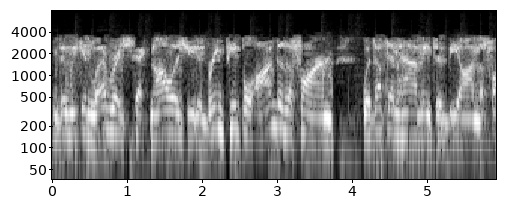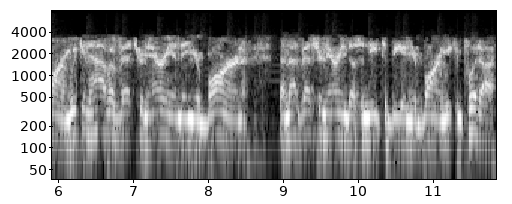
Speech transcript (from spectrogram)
that we can leverage technology to bring people onto the farm without them having to be on the farm. We can have a veterinarian in your barn, and that veterinarian doesn't need to be in your barn. We can put a,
